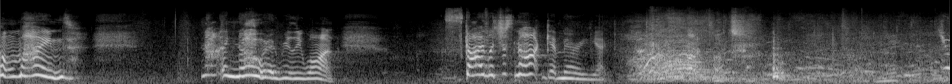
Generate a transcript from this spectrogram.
don't mind. Now I know what I really want. Sky, let's just not get married yet. You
